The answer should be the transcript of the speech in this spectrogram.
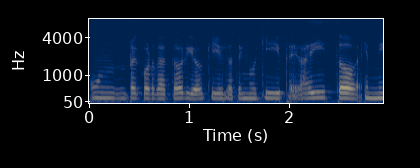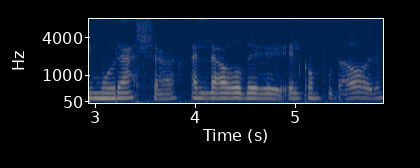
un recordatorio que yo lo tengo aquí pegadito en mi muralla al lado del computador,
